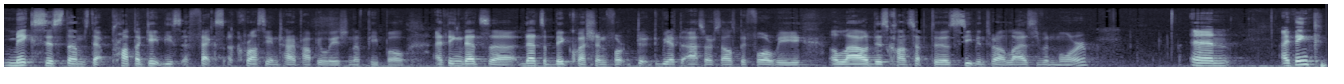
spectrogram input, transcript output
make systems that propagate these effects across the entire population of people? I think that's a, that's a big question for, to, we have to ask ourselves before we allow this concept to seep into our lives even more. And I think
